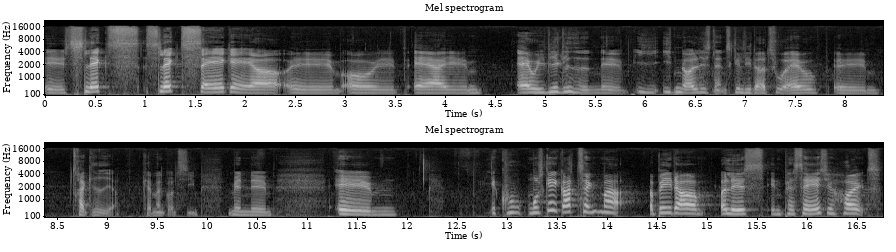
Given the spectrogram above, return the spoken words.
øh, slægts, slægtssagager øh, og øh, er, øh, er jo i virkeligheden øh, i, i den oldislandske litteratur er jo øh, tragedier, kan man godt sige. Men øh, øh, jeg kunne måske godt tænke mig at bede dig om at læse en passage højt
